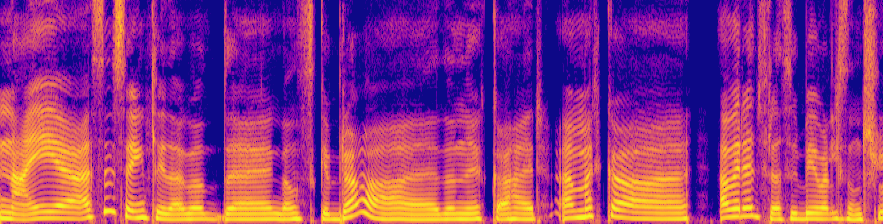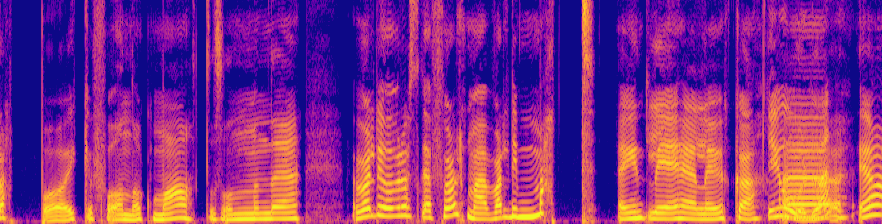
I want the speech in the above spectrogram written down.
Nei, jeg syns egentlig det har gått eh, ganske bra eh, denne uka her. Jeg merka Jeg var redd for at jeg skulle bli veldig sånn slapp og ikke få nok mat og sånn, men det veldig overraska. Jeg følte meg veldig mett egentlig hele uka. Gjorde du det? Uh, ja,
